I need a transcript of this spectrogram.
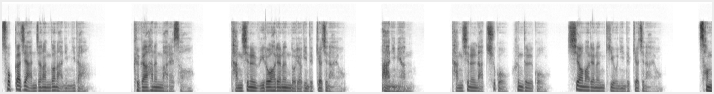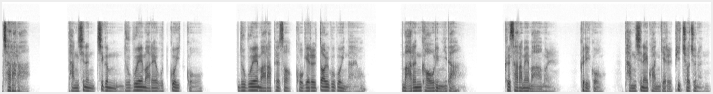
속까지 안전한 건 아닙니다. 그가 하는 말에서 당신을 위로하려는 노력이 느껴지나요? 아니면 당신을 낮추고 흔들고 시험하려는 기운이 느껴지나요? 성찰하라. 당신은 지금 누구의 말에 웃고 있고 누구의 말 앞에서 고개를 떨구고 있나요? 말은 거울입니다. 그 사람의 마음을 그리고 당신의 관계를 비춰주는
